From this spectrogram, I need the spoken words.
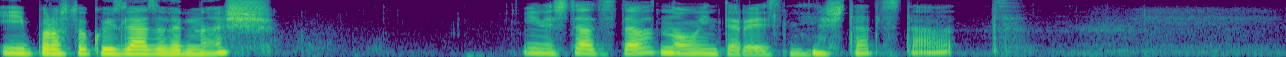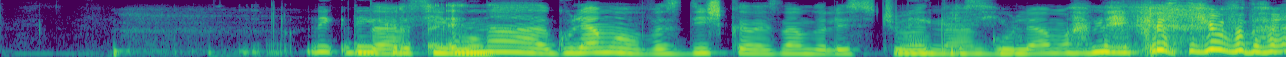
И просто ако изляза веднъж, И нещата стават много интересни. нещата стават... Не, не е красиво. Една голяма въздишка, не знам дали се чува. Не е една красиво. голяма. Не е красиво, да.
